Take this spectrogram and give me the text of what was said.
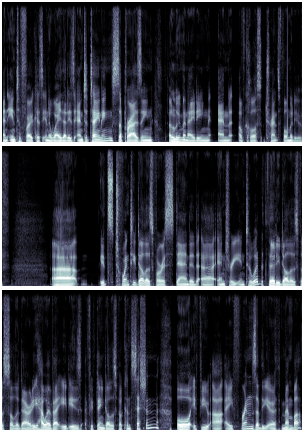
and into focus in a way that is entertaining, surprising, illuminating, and of course transformative. Uh, it's twenty dollars for a standard uh, entry into it, thirty dollars for solidarity. However, it is fifteen dollars for concession, or if you are a Friends of the Earth member,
